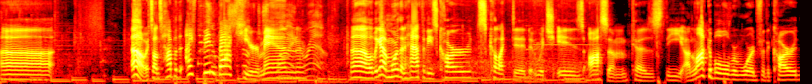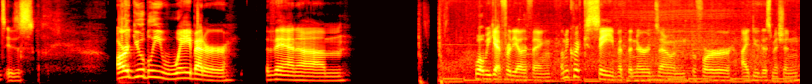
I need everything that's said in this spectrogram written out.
Uh, Oh, it's on top of the... I've been back here, man. Uh, well, we got more than half of these cards collected, which is awesome, because the unlockable reward for the cards is arguably way better than um, what we get for the other thing. Let me quick save at the nerd zone before I do this mission.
